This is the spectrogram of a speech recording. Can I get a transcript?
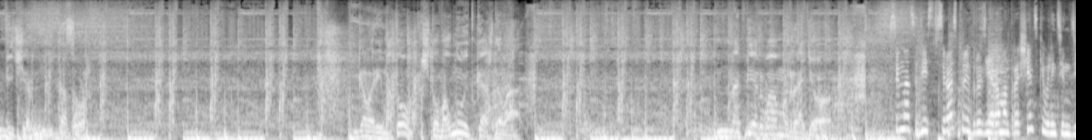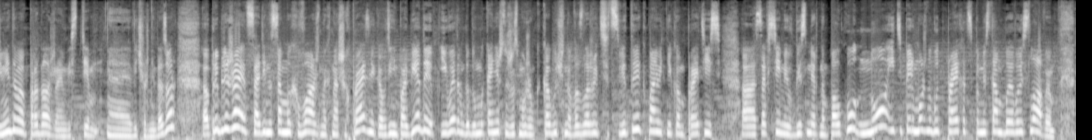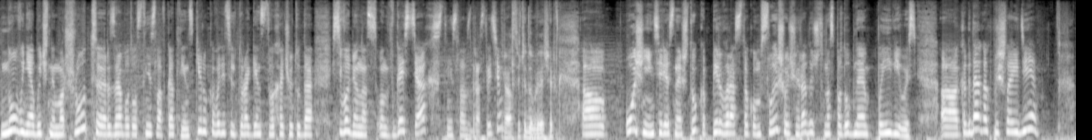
Вечерний дозор. Говорим о том, что волнует каждого. На Первом радио. 17.10 в Тирасполе. Друзья, Роман Трощинский, Валентина Демидова. Продолжаем вести э, вечерний дозор. Э, приближается один из самых важных наших праздников, День Победы. И в этом году мы, конечно же, сможем, как обычно, возложить цветы к памятникам, пройтись э, со всеми в бессмертном полку. Но и теперь можно будет проехаться по местам боевой славы. Новый необычный маршрут разработал Станислав Котлинский, руководитель турагентства «Хочу туда». Сегодня у нас он в гостях. Станислав, здравствуйте. Здравствуйте, добрый вечер. Э, очень интересная штука. Первый раз в таком слышу. Очень радует, что у нас подобное появилось. А, когда, как пришла идея?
